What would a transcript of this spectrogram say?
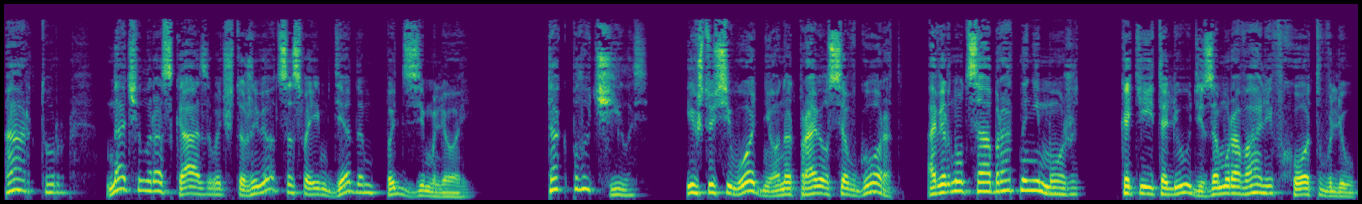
Артур начал рассказывать, что живет со своим дедом под землей. Так получилось, и что сегодня он отправился в город, а вернуться обратно не может. Какие-то люди замуровали вход в люк,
